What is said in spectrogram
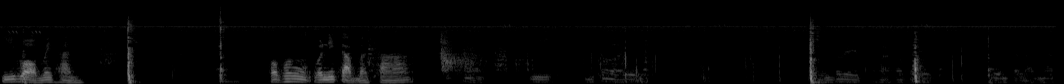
ที่บอกไม่ทัน เพราะเพิ่งวันนี้กลับมาช้าที่มันก็เลยผมก็เลยพาเขาไปเดินตลาดนัด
